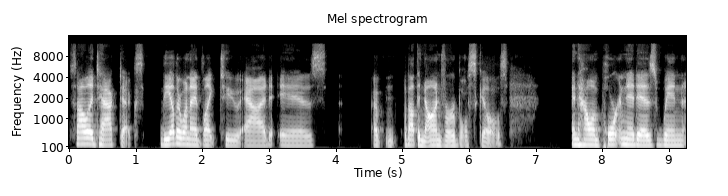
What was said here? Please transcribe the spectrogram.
Solid tactics. The other one I'd like to add is about the nonverbal skills and how important it is when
